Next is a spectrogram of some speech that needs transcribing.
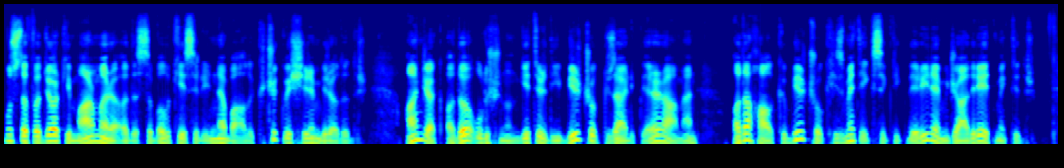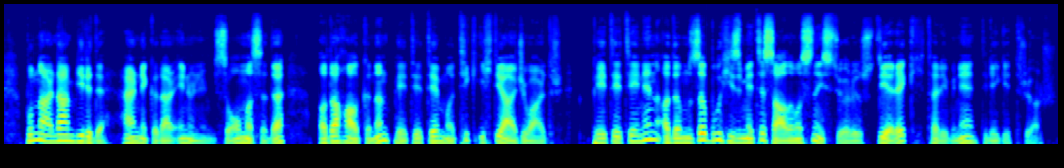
Mustafa diyor ki Marmara Adası Balıkesir iline bağlı küçük ve şirin bir adadır. Ancak ada oluşunun getirdiği birçok güzelliklere rağmen ada halkı birçok hizmet eksiklikleriyle mücadele etmektedir. Bunlardan biri de her ne kadar en önemlisi olmasa da ada halkının PTT matik ihtiyacı vardır. PTT'nin adamıza bu hizmeti sağlamasını istiyoruz diyerek talebini dile getiriyor.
